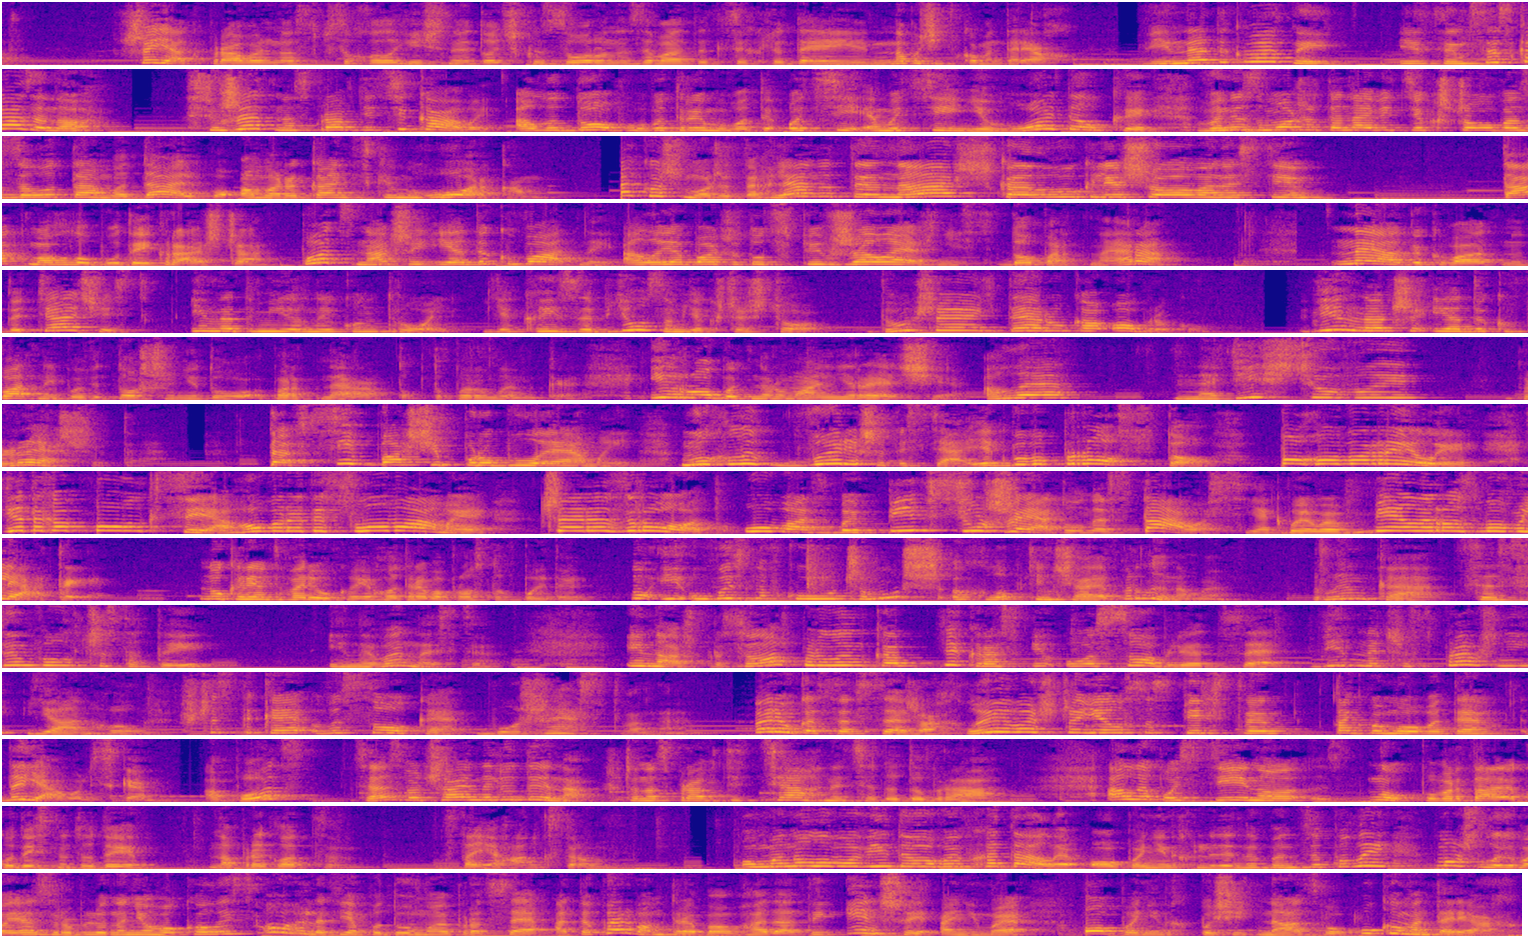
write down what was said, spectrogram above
Чи як правильно з психологічної точки зору називати цих людей? Напишіть в коментарях. Він неадекватний, і цим все сказано. Сюжет насправді цікавий, але довго витримувати оці емоційні гойдалки ви не зможете навіть якщо у вас золота медаль по американським горкам. Також можете глянути на шкалу клішованості. Так могло бути і краще. Поц, наче і адекватний, але я бачу тут співжалежність до партнера, неадекватну дитячість і надмірний контроль, який з аб'юзом, якщо що, дуже йде рука об руку. Він, наче і адекватний по відношенню до партнера, тобто перлинки, і робить нормальні речі. Але навіщо ви брешете? Та всі ваші проблеми могли б вирішитися, якби ви просто поговорили. Є така функція говорити словами через рот. У вас би пів сюжету не сталося, якби ви вміли розмовляти. Ну, крім тварюка, його треба просто вбити. Ну і у висновку, чому ж хлоп кінчає перлинами? Перлинка це символ чистоти і невинності. І наш персонаж перлинка якраз і уособлює це. Він наче справжній янгол, щось таке високе, божественне. Тварюка це все жахливе, що є у суспільстві, так би мовити, диявольське. А поц це звичайна людина, що насправді тягнеться до добра, але постійно ну, повертає кудись не туди. Наприклад, стає гангстером. У минулому відео ви вгадали опенінг людини бензопили. Можливо, я зроблю на нього колись огляд, я подумаю про це. А тепер вам треба вгадати інший аніме опенінг. Пишіть назву у коментарях.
